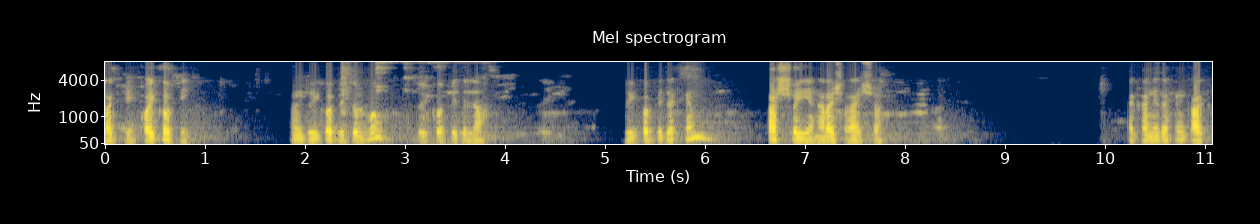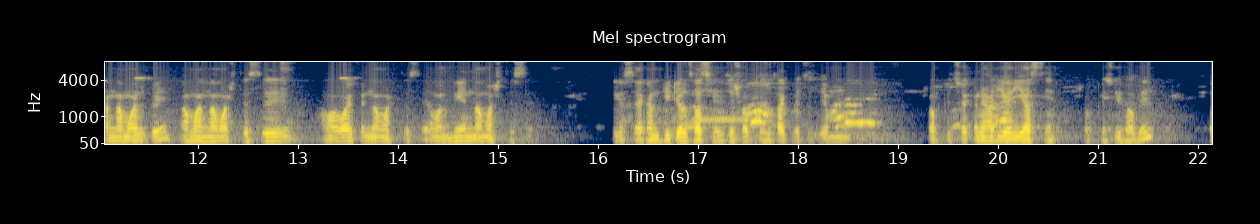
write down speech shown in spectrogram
লাগবে? কয় কপি? আমি দুই কপি তুলবো। দুই কপি দিলাম। দুই কপি দেখেন, পাঁচশো ইয়েন, আড়াইশো আড়াইশো। এখানে দেখেন কার কার নাম আসবে? আমার নাম আসতেছে, আমার ওয়াইফের নাম আসতেছে, আমার মেয়ের নাম আসতেছে। ঠিক আছে, এখানে ডিটেলস আছে, যে সব কিছু থাকবে যেমন সব কিছু এখানে আড়ি আড়ি আছে সব কিছুই হবে। তো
